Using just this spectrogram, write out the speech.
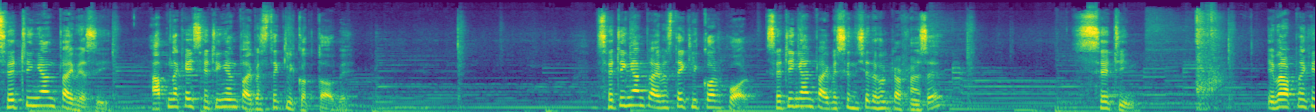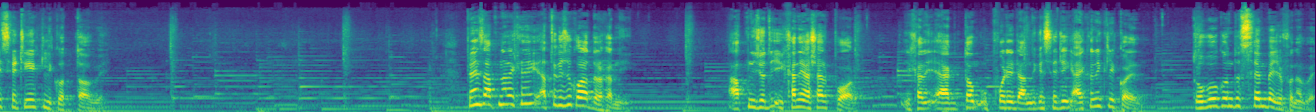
সেটিং অ্যান্ড প্রাইভেসি আপনাকে এই সেটিং অ্যান্ড প্রাইভেসিতে ক্লিক করতে হবে। সেটিং অ্যান্ড প্রাইভেসিতে ক্লিক করার পর সেটিং অ্যান্ড প্রাইভেসির নিচে দেখুন একটা অপশন আছে সেটিং এবার আপনাকে সেটিংয়ে ক্লিক করতে হবে। ফ্রেন্ডস আপনার এখানে এত কিছু করার দরকার নেই। আপনি যদি এখানে আসার পর, এখানে একদম উপরে ডান দিকে সেটিং আইকনে ক্লিক করেন, তবুও কিন্তু সেম পেজ ওপেন হবে।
